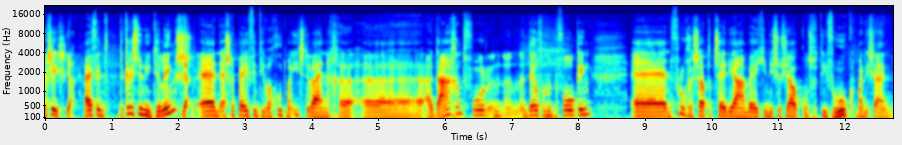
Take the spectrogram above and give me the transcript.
precies. ja. Hij vindt de ChristenUnie te links. En de SGP vindt hij wel goed, maar iets te weinig eh, eh, uitdagend voor een, een, een deel van de bevolking. En vroeger zat het CDA een beetje in die sociaal-conservatieve hoek, maar die zijn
